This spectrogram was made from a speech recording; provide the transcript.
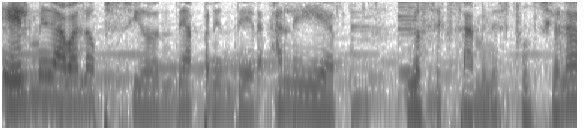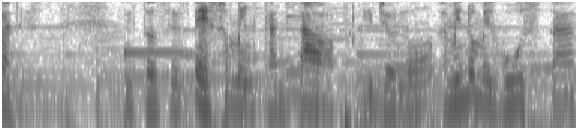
él me daba la opción de aprender a leer los exámenes funcionales. Entonces eso me encantaba porque yo no, a mí no me gusta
